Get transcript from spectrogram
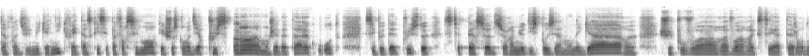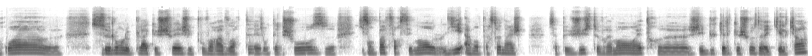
d'un point de vue mécanique, va être inscrit. C'est pas forcément quelque chose qu'on va dire plus un à mon jet d'attaque ou autre. C'est peut-être plus de cette personne sera mieux disposée à mon égard. euh, je vais pouvoir avoir accès à tel endroit. euh, selon le plat que je fais, je vais pouvoir avoir telle ou telle chose euh, qui sont pas forcément liées à mon personnage. Ça peut juste vraiment être euh, j'ai bu quelque chose avec quelqu'un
